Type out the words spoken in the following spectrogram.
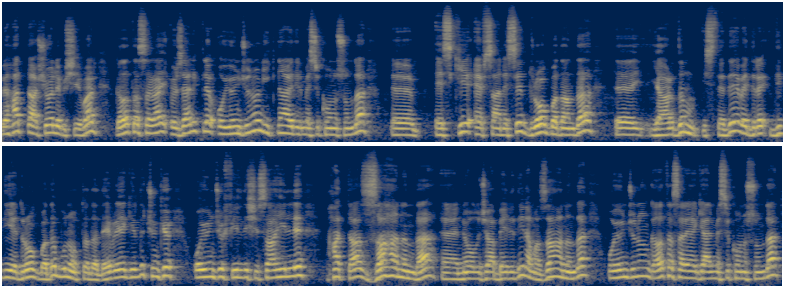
ve hatta şöyle bir şey var. Galatasaray özellikle oyuncunun ikna edilmesi konusunda e, eski efsanesi Drogba'dan da e, yardım istedi ve Didier Drogba da bu noktada devreye girdi. Çünkü oyuncu fil dişi sahilli hatta Zaha'nın da e, ne olacağı belli değil ama Zaha'nın da oyuncunun Galatasaray'a gelmesi konusunda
